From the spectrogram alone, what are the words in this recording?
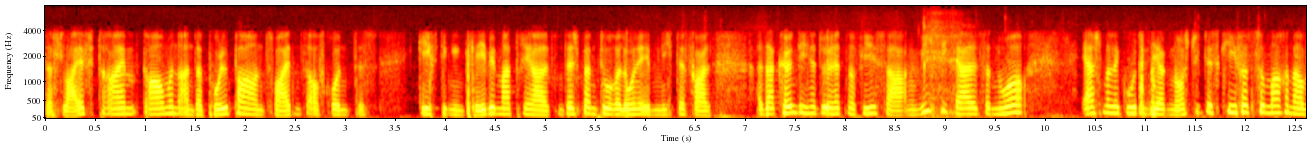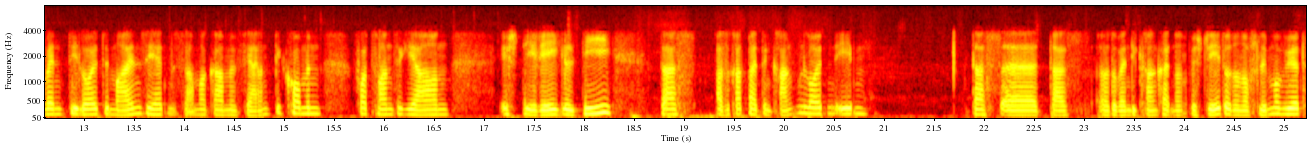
der Schleiftraumen an der Pulpa und zweitens aufgrund des giftigen Klebematerials. Und das ist beim Durelone eben nicht der Fall. Also da könnte ich natürlich jetzt noch viel sagen. Wichtig wäre also nur, erstmal eine gute Diagnostik des Kiefers zu machen, auch wenn die Leute meinen, sie hätten das Amalgam entfernt bekommen vor 20 Jahren, ist die Regel die, dass, also gerade bei den kranken Leuten eben, dass, äh, dass, oder wenn die Krankheit noch besteht oder noch schlimmer wird,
